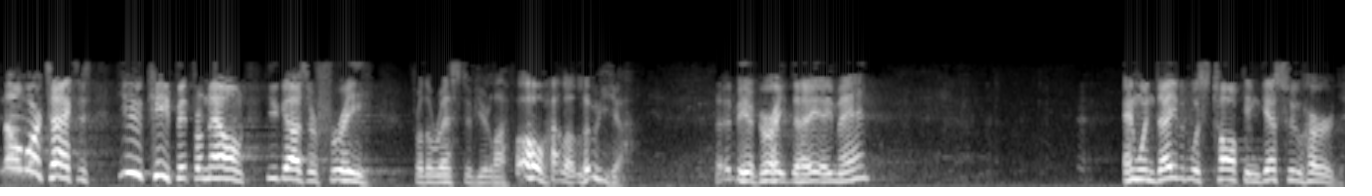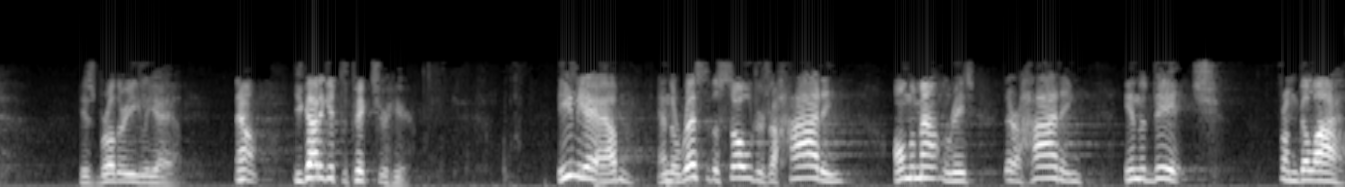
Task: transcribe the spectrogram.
No more taxes. You keep it from now on. You guys are free for the rest of your life. Oh, hallelujah. That'd be a great day. Amen. And when David was talking, guess who heard? His brother Eliab. Now, you got to get the picture here. Eliab and the rest of the soldiers are hiding on the mountain ridge. They're hiding in the ditch from Goliath.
